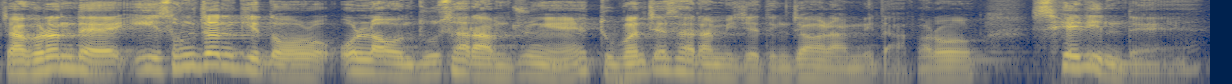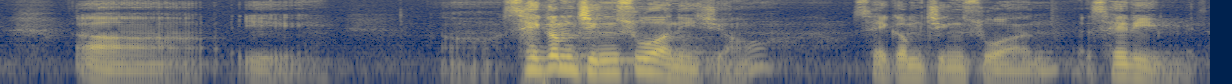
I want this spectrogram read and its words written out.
자, 그런데 이 성전 기도 올라온 두 사람 중에 두 번째 사람이 이제 등장을 합니다. 바로 셀인데, 어, 이, 어, 세금 징수원이죠. 세금 징수원, 세리입니다.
